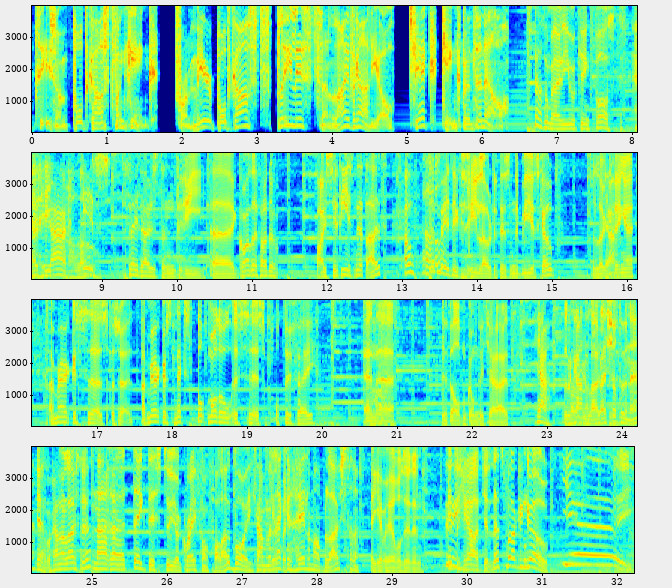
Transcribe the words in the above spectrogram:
Dit is een podcast van Kink. Voor meer podcasts, playlists en live radio, check kink.nl. Welkom bij een nieuwe King Fast. Het Hey, jaar hallo. is 2003. Eh Grand Theft Auto Vice City is net uit. Oh, De Matrix Reloaded is in de bioscoop. Zijn leuke Ja. dingen. America's, eh, America's Next Top Model is, eh, is op tv. En Oh. Dit album komt dit jaar uit. ja, we gaan een special doen, hè? Ja, we gaan naar luisteren. Naar eh, Take This To Your Grave van Fall Out Boy. Gaan we lekker helemaal beluisteren. Ik heb er heel veel zin in. Integraatje, let's fucking go! Yay!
